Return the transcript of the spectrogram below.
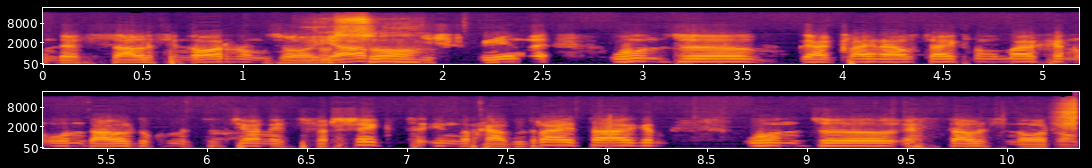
und das ist alles in Ordnung so. Ach ja, so. ich spiele und äh, eine kleine Aufzeichnung machen und alle Dokumentation ist verschickt innerhalb drei Tagen und äh, es ist alles in Ordnung.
